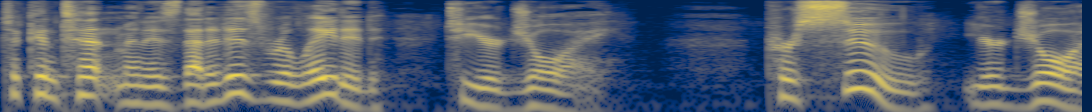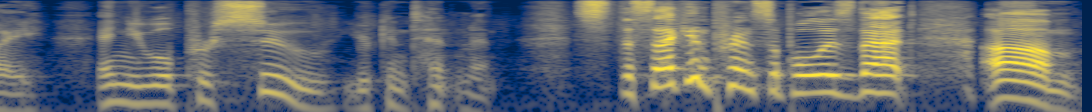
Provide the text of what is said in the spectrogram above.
to contentment is that it is related to your joy. Pursue your joy, and you will pursue your contentment. The second principle is that um,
